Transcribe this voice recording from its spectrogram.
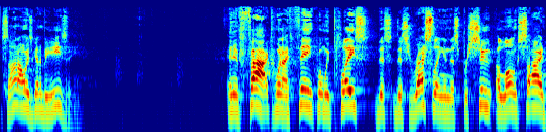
It's not always going to be easy. And in fact, when I think, when we place this, this wrestling and this pursuit alongside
